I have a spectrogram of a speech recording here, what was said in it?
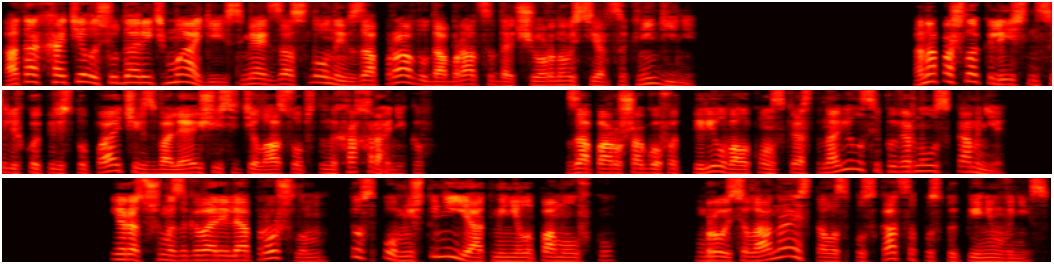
А так хотелось ударить магией, смять заслоны и взаправду добраться до черного сердца княгини. Она пошла к лестнице, легко переступая через валяющиеся тела собственных охранников. За пару шагов от перил Волконская остановилась и повернулась ко мне. И раз уж мы заговорили о прошлом, то вспомни, что не я отменила помолвку. Бросила она и стала спускаться по ступеням вниз.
